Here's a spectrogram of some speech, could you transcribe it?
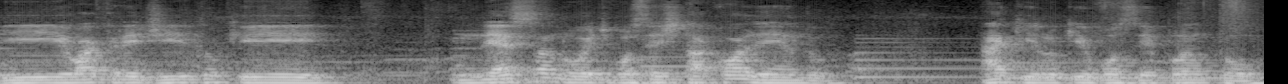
E eu acredito que nessa noite você está colhendo aquilo que você plantou.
